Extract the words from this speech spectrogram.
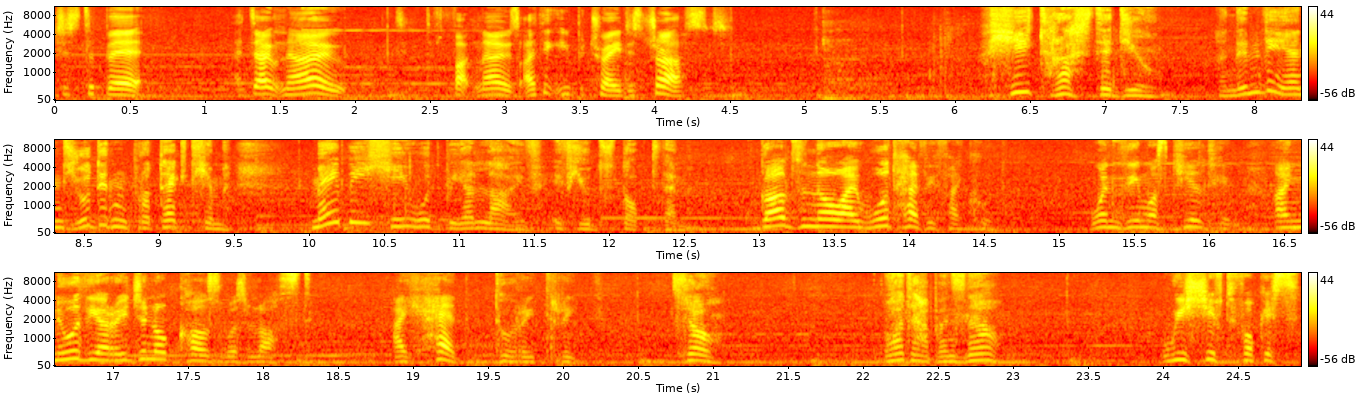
Just a bit. I don't know. The fuck knows. I think you betrayed his trust. He trusted you. And in the end, you didn't protect him. Maybe he would be alive if you'd stopped them. Gods know I would have if I could. When Deimos killed him, I knew the original cause was lost. I had to retreat. So, what happens now? We shift focus.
